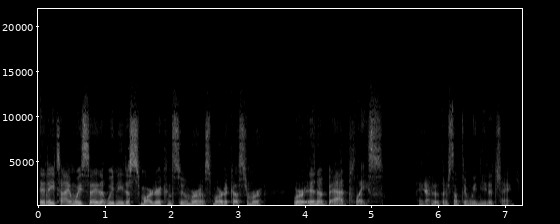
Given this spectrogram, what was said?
Anytime we say that we need a smarter consumer, a smarter customer, we're in a bad place. Right? Yeah. There, there's something we need to change.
